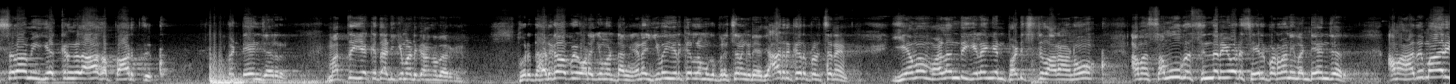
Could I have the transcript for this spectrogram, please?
இஸ்லாமிய இயக்கங்களாக பார்த்து. டேஞ்சர் மற்ற இயக்கத்தை அடிக்க மாட்டேங்காங்க பாருங்க. ஒரு தர்கா போய் உடைக்க மாட்டாங்க. ஏன்னா இவன் இருக்கிற நமக்கு பிரச்சனை கிடையாது. யார் இருக்கிற பிரச்சனை? எவன் வளர்ந்து இளைஞன் படிச்சுட்டு வரானோ அவன் சமூக சிந்தனையோடு செயல்படுறான் இவன் டேஞ்சர் அவன் அது மாதிரி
